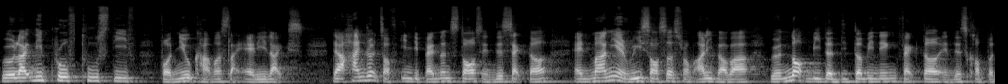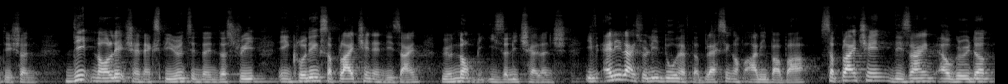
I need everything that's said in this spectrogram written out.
will likely prove too stiff for newcomers like AllyLikes. There are hundreds of independent stores in this sector, and money and resources from Alibaba will not be the determining factor in this competition. Deep knowledge and experience in the industry, including supply chain and design, will not be easily challenged. If AllyLikes really do have the blessing of Alibaba, supply chain, design, algorithm,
